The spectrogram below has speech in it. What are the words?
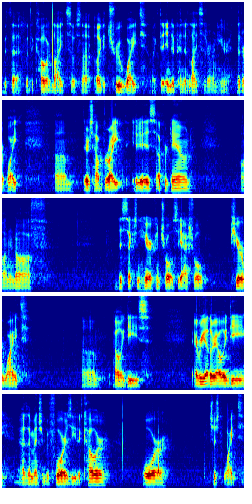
with the with the colored lights, so it's not like a true white, like the independent lights that are on here that are white. Um, there's how bright it is, up or down, on and off. This section here controls the actual pure white um, LEDs. Every other LED, as I mentioned before, is either color or just white.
